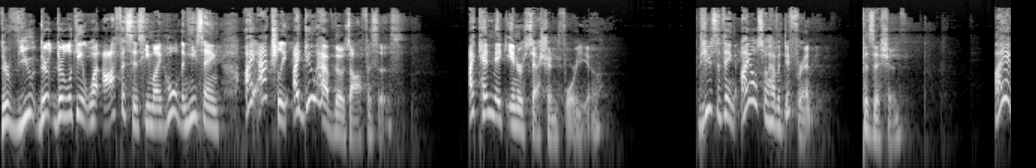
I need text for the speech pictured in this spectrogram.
They're, view, they're, they're looking at what offices he might hold, and he's saying, I actually, I do have those offices. I can make intercession for you. But here's the thing I also have a different position. I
